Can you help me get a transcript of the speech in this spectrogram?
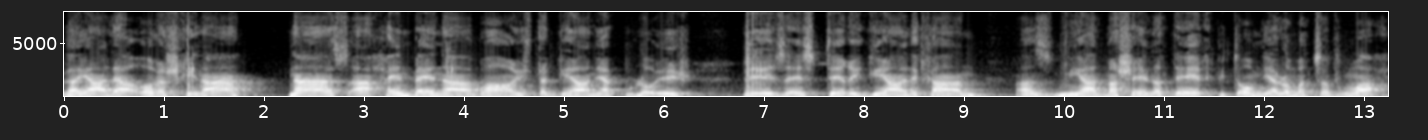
והיה עליה אור השכינה, נשאה חן בעיניו, וואו, השתגע, נהיה כולו אש, ואיזה אסתר הגיעה לכאן. אז מיד מה שאלתך, פתאום נהיה לו מצב רוח,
